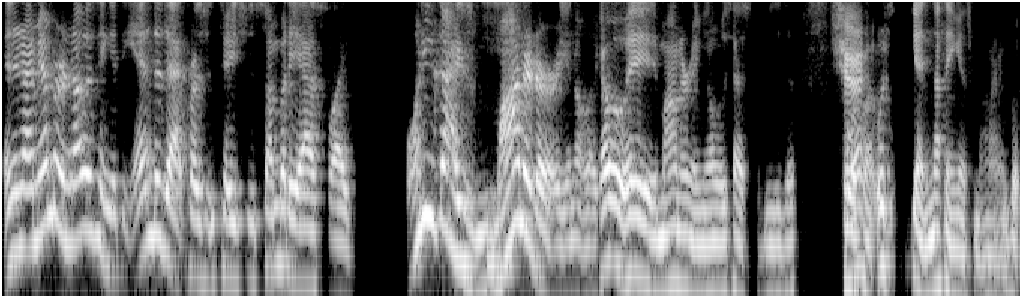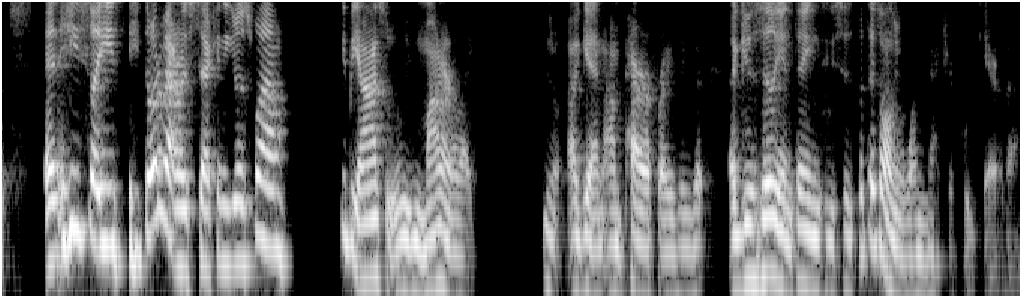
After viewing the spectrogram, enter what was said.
And then I remember another thing at the end of that presentation, somebody asked, like, what do you guys monitor? You know, like, oh, hey, monitoring always has to be the sure. Forefront. Which again, nothing against monitoring, but and he's like, he, he thought about it in a second. He goes, well, to be honest with you, we monitor like, you know, again, I'm paraphrasing, but a gazillion things. He says, but there's only one metric we care about.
